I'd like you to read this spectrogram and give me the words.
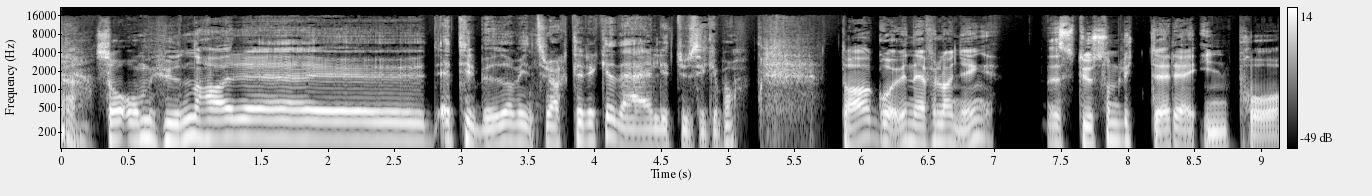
Ja. Så om hun har eh, et tilbud om vinterjakt eller ikke, det er jeg litt usikker på. Da går vi ned for landing. Hvis du som lytter er inn på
